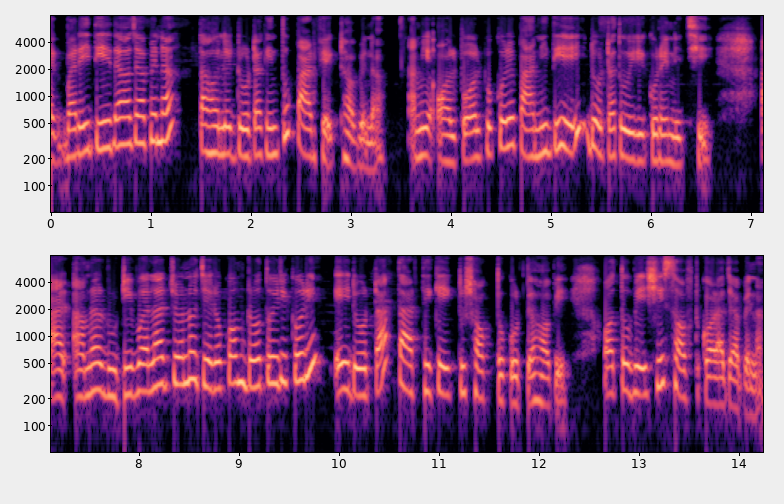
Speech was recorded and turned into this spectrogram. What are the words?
একবারেই দিয়ে দেওয়া যাবে না, তাহলে ডোটা কিন্তু পারফেক্ট হবে না। আমি অল্প অল্প করে পানি দিয়েই ডোটা তৈরি করে নিচ্ছি। আর আমরা রুটি বেলার জন্য যেরকম ডো তৈরি করি, এই ডোটা তার থেকে একটু শক্ত করতে হবে। অত বেশি সফট করা যাবে না।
